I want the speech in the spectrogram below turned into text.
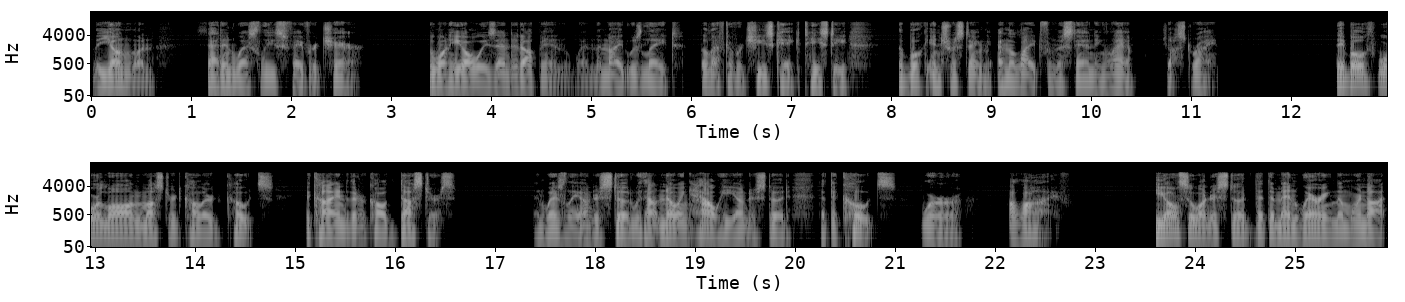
The young one sat in Wesley's favorite chair, the one he always ended up in when the night was late, the leftover cheesecake tasty, the book interesting, and the light from the standing lamp just right. They both wore long mustard-colored coats, the kind that are called dusters, and Wesley understood, without knowing how he understood, that the coats were alive. He also understood that the men wearing them were not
